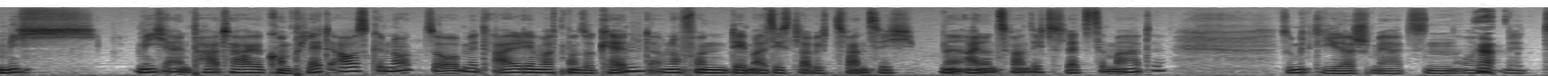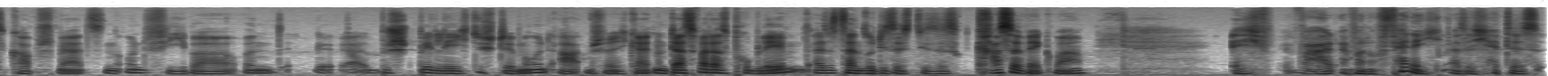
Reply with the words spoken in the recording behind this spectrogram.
mich, mich ein paar Tage komplett ausgenockt, so mit all dem, was man so kennt. Aber noch von dem, als ich es, glaube ich, 20, ne, 21 das letzte Mal hatte. So mit Gliederschmerzen und Ja. mit Kopfschmerzen und Fieber und äh, belegte Stimme und Atemschwierigkeiten. Und das war das Problem, als es dann so dieses, dieses krasse weg war. Ich war halt einfach noch fertig. Also ich hätte es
